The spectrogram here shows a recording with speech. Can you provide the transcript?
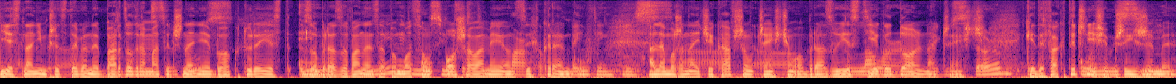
Jest na nim przedstawione bardzo dramatyczne niebo, które jest zobrazowane za pomocą oszałamiających kręgów. Ale może najciekawszą częścią obrazu jest jego dolna część. Kiedy faktycznie się przyjrzymy,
